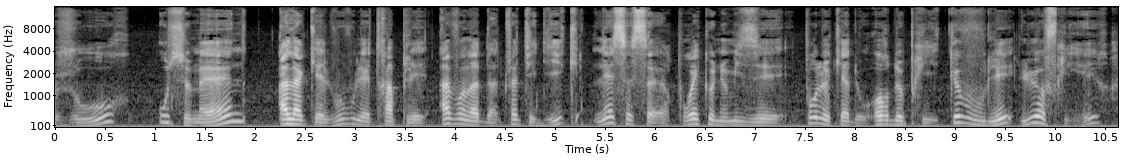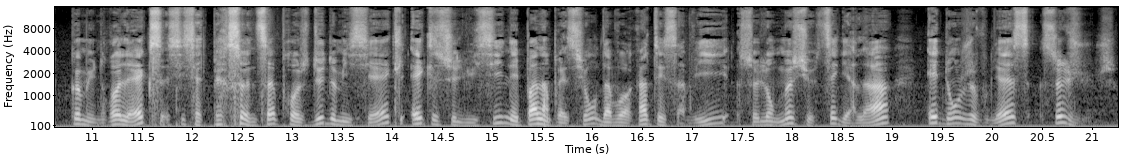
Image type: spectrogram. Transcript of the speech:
jours ou semaines à laquelle vous voulez être rappelé avant la date fatidique nécessaire pour économiser pour le cadeau hors de prix que vous voulez lui offrir, comme une Rolex si cette personne s'approche du demi-siècle et que celui-ci n'ait pas l'impression d'avoir raté sa vie selon Monsieur Segala et dont je vous laisse seul juge.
